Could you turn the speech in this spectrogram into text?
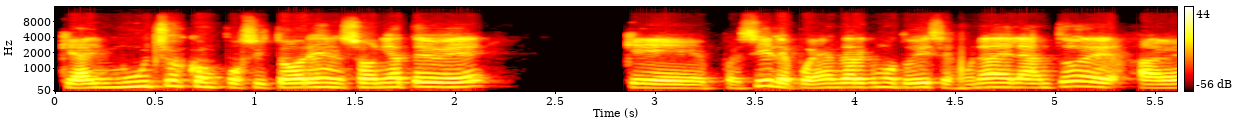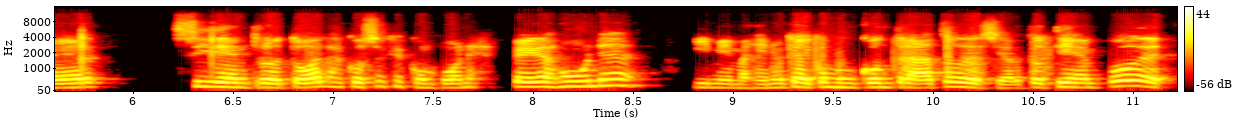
que hay muchos compositores en Sony TV que, pues sí, le pueden dar, como tú dices, un adelanto de a ver si dentro de todas las cosas que compones pegas una y me imagino que hay como un contrato de cierto tiempo de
